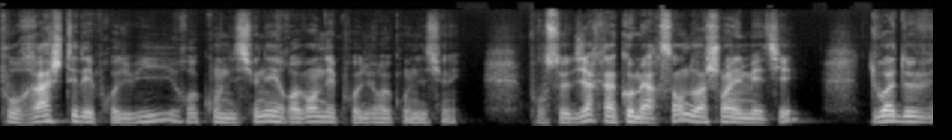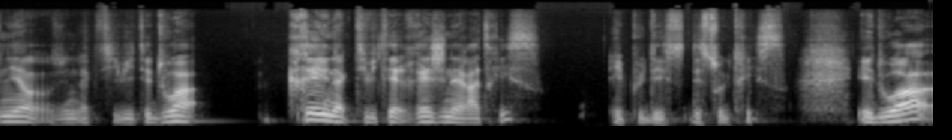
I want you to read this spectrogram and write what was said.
pour racheter des produits reconditionnés et revendre des produits reconditionnés. Pour se dire qu'un commerçant doit changer de métier, doit devenir dans une activité, doit créer une activité régénératrice et plus destructrice, et doit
